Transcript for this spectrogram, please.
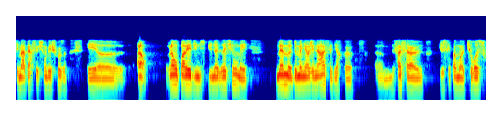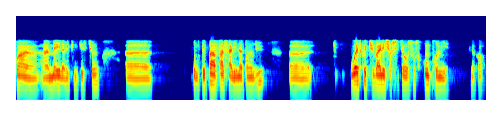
c'est ma perception des choses. Et alors là, on parlait d'une d'une agression, mais même de manière générale, c'est-à-dire que face à je sais pas moi, tu reçois un mail avec une question, euh, donc t'es pas face à l'inattendu. Euh, où est-ce que tu vas aller chercher tes ressources en premier, d'accord?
